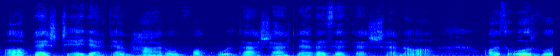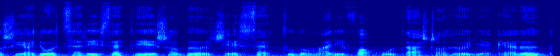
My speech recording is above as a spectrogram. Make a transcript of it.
a Pesti Egyetem három fakultását, nevezetesen a, az orvosi, a gyógyszerészeti és a bölcsészet tudományi fakultást a hölgyek előtt.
